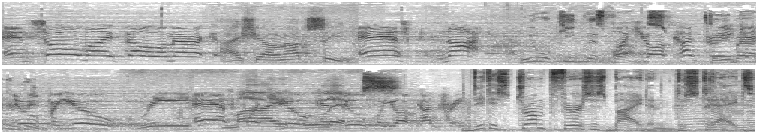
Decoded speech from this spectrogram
And so, my fellow Americans, I shall not see. ask not We will keep this what promise your to the country can do people. for you. Read Ask what my you can do lips. for your country. Dit is Trump versus Biden, de strijd.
